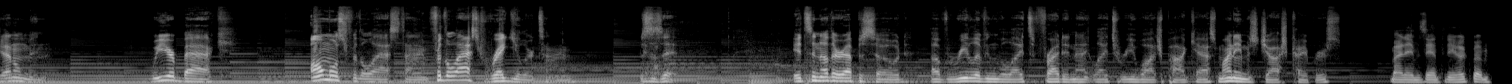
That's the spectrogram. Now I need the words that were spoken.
Gentlemen, we are back almost for the last time, for the last regular time. This is it. It's another episode of Reliving the Lights, Friday Night Lights Rewatch podcast. My name is Josh Kuipers, My name is Anthony Hookman.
